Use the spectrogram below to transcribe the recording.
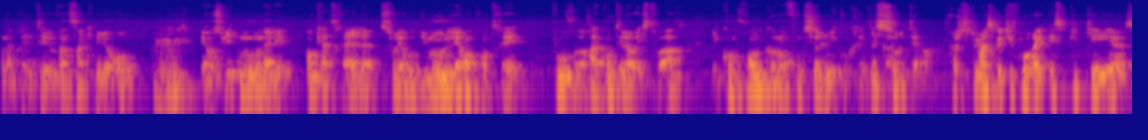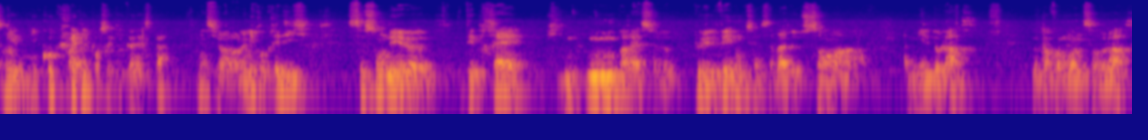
On a prêté 25 000 euros. Mhm. Et ensuite, nous, on allait en 4L sur les routes du monde les rencontrer pour raconter leur histoire et comprendre comment fonctionne le microcrédit sur le terrain. Alors justement, est-ce que tu pourrais expliquer euh, ce qu'est le microcrédit pour ceux qui ne connaissent pas? Bien sûr. Alors le microcrédit, ce sont des, euh, des prêts qui nous nous paraissent peu élevés, donc ça, va de 100 à, à 1000 dollars, donc parfois moins de 100 dollars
